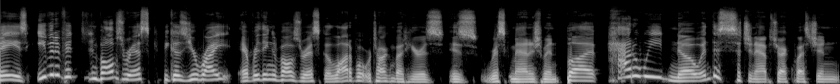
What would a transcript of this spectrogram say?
phase, even if it involves risk, because you're right, everything involves risk. A lot of what we're talking about here is is risk management. But how do we know? And this is such an abstract question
